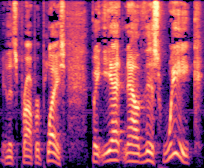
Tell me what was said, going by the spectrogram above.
in its proper place. But yet now this week,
